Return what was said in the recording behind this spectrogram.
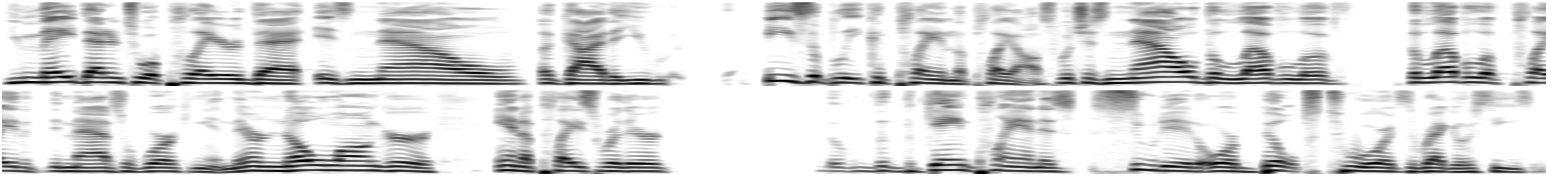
you made that into a player that is now a guy that you feasibly could play in the playoffs, which is now the level of the level of play that the Mavs are working in. They're no longer in a place where they're the, the, the game plan is suited or built towards the regular season.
